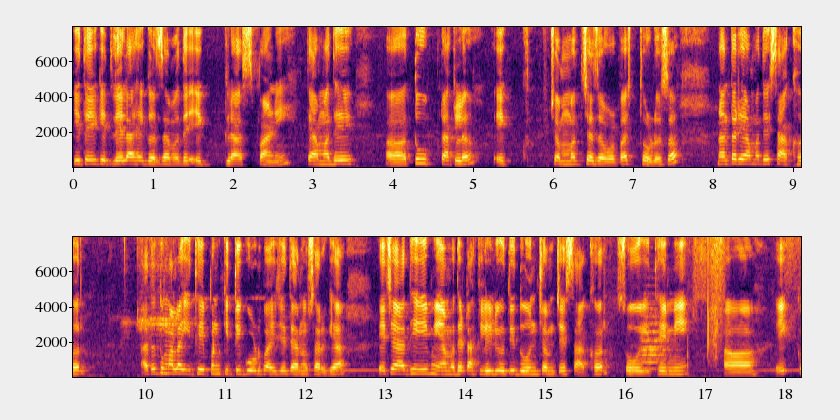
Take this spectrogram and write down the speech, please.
इथे घेतलेलं आहे गजामध्ये एक ग्लास पाणी. त्यामध्ये तूप टाकलं. एक चम्मचच्या जवळपास थोडंसं. नंतर यामध्ये साखर. आता तुम्हाला इथे पण किती गोड पाहिजे त्यानुसार घ्या. याच्या आधी मी यामध्ये टाकलेली होती दोन चमचे साखर. सो इथे मी एक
